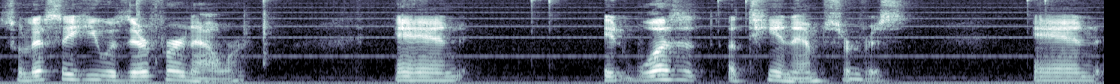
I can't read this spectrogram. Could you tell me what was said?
So let's say he was there for an hour and it was a, a TNM service and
